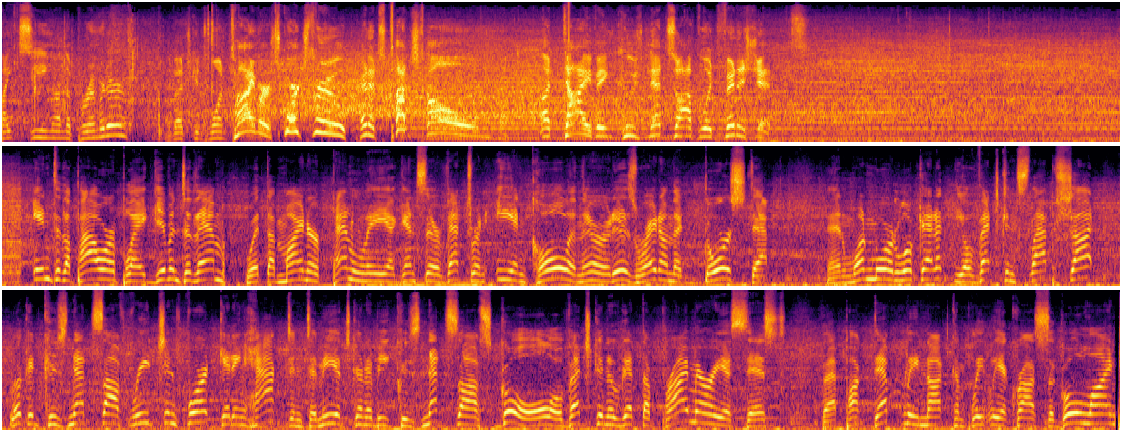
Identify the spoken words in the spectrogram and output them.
sightseeing on the perimeter. Ovechkin's one timer squirts through, and it's touched home. A diving Kuznetsov would finish it. into the power play given to them with the minor penalty against their veteran Ian Cole. And there it is right on the doorstep. And one more look at it, the Ovechkin slap shot. Look at Kuznetsov reaching for it, getting hacked, and to me it's going to be Kuznetsov's goal. Ovechkin will get the primary assist. That puck definitely not completely across the goal line.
